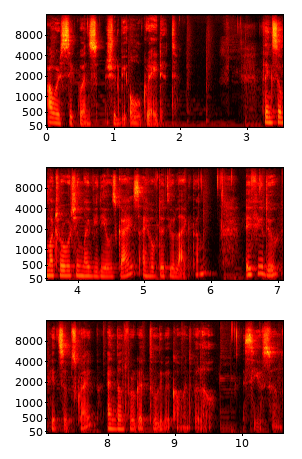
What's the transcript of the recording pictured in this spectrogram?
our sequence should be all graded. Thanks so much for watching my videos, guys. I hope that you like them. If you do, hit subscribe and don't forget to leave a comment below. See you soon.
